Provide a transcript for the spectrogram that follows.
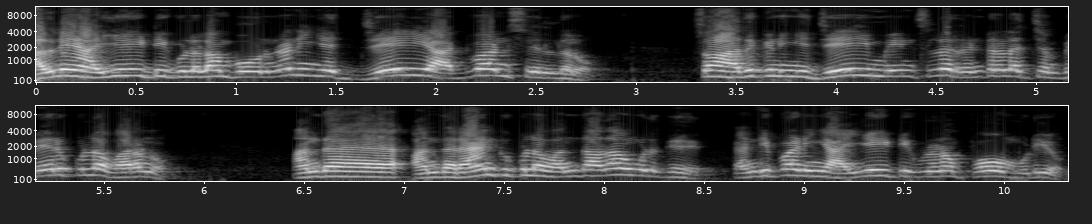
அதுலேயும் ஐஐடிக்குள்ளெல்லாம் போகணும்னா நீங்கள் ஜேஇ அட்வான்ஸ் எழுதணும். ஸோ அதுக்கு நீங்கள் ஜேஇ மீன்ஸில் ரெண்டரை லட்சம் பேருக்குள்ளே வரணும். அந்த அந்த ரேங்க்குள்ளே வந்தால் தான் உங்களுக்கு கண்டிப்பாக நீங்கள் ஐஐடிக்குள்ளெலாம் போக முடியும்.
